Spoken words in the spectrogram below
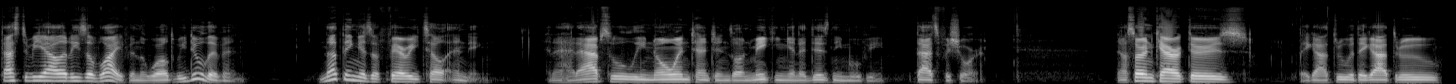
That's the realities of life in the world we do live in. Nothing is a fairy tale ending, and I had absolutely no intentions on making it a Disney movie, that's for sure. Now, certain characters, they got through what they got through,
